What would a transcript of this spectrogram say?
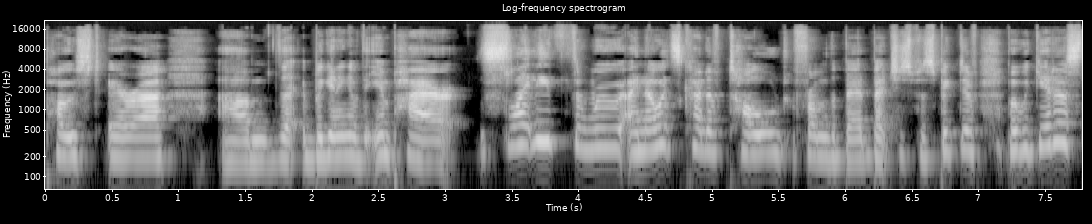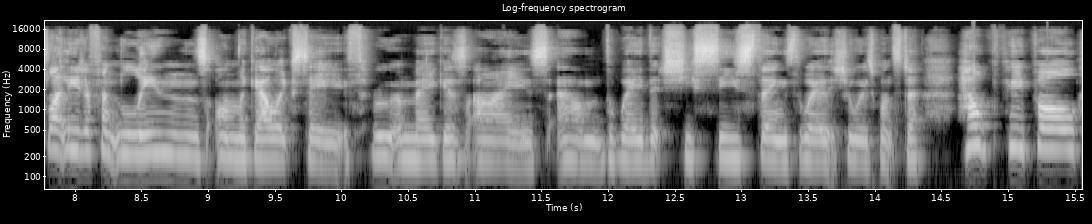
post era, um, the beginning of the empire, slightly through, I know it's kind of told from the Bad Batch's perspective, but we get a slightly different lens on the galaxy through Omega's eyes, um, the way that she sees things, the way that she always wants to help people,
